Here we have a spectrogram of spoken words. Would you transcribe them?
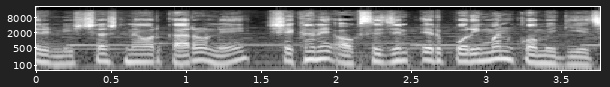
এর নিঃশ্বাস নেওয়ার কারণে সেখানে অক্সিজেন এর পরিমাণ কমে গিয়েছিল।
